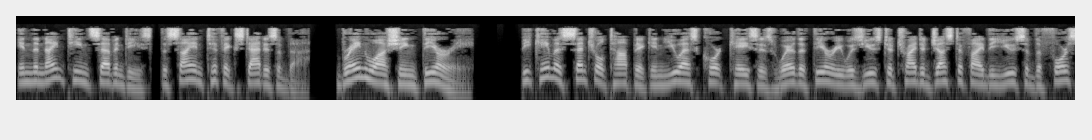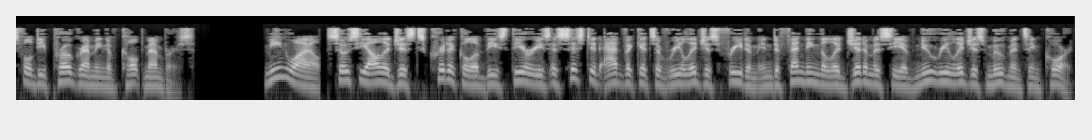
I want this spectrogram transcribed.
In the 1970s, the scientific status of the Brainwashing theory became a central topic in U.S. court cases where the theory was used to try to justify the use of the forceful deprogramming of cult members. Meanwhile, sociologists critical of these theories assisted advocates of religious freedom in defending the legitimacy of new religious movements in court.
